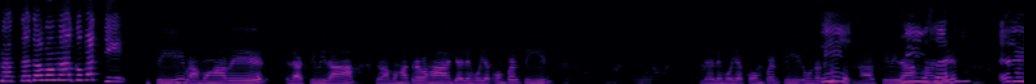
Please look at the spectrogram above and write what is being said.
Nosotros vamos a compartir. Sí, vamos a ver la actividad que vamos a trabajar. Ya les voy a compartir. Ya les voy a compartir un ratito la actividad. mande. Es.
